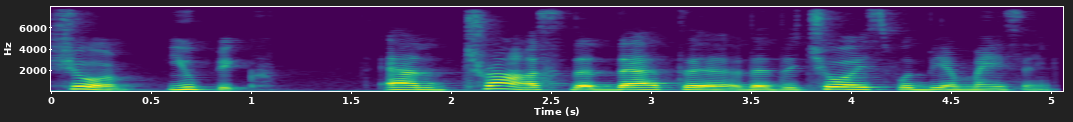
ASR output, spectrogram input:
sure you pick. And trust that that uh, that the choice would be amazing.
